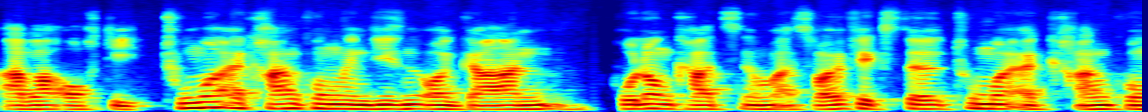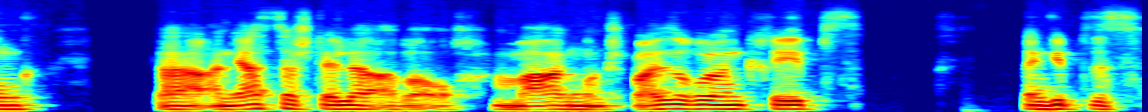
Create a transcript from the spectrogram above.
aber auch die Tumorerkrankungen in diesen Organen, Kolonkarzinom als häufigste Tumorerkrankung, da an erster Stelle aber auch Magen- und Speiseröhrenkrebs. Dann gibt es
